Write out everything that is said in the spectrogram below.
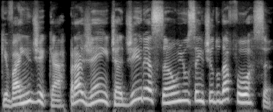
que vai indicar para a gente a direção e o sentido da força,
